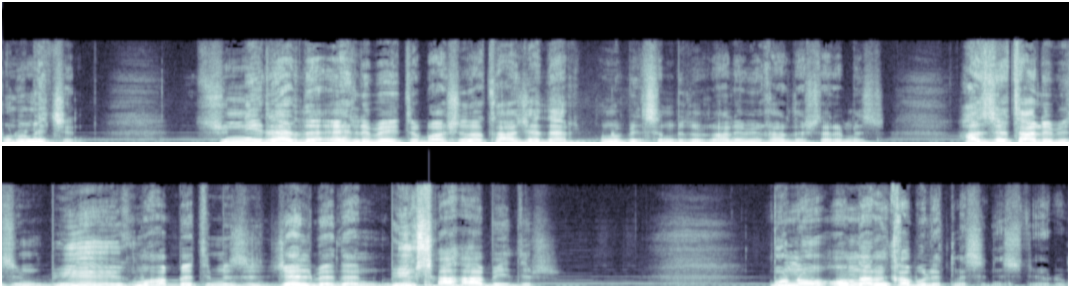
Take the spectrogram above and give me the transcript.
Bunun için Sünniler de ehli beyti başına tac eder. Bunu bilsin bütün Alevi kardeşlerimiz. Hazreti Ali bizim büyük muhabbetimizi celbeden büyük sahabidir. Bunu onların kabul etmesini istiyorum.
